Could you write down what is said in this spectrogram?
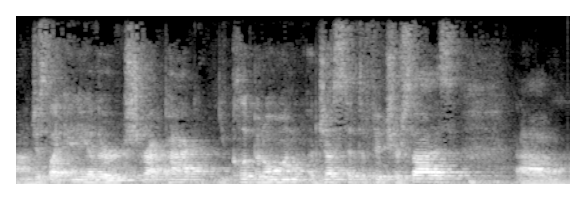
Uh, just like any other strap pack, you clip it on, adjust it to fit your size. Um,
